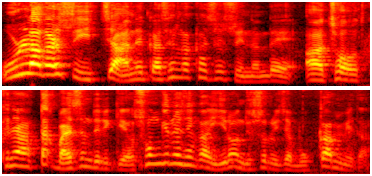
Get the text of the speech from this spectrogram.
올라갈 수 있지 않을까 생각하실 수 있는데 아 저 그냥 딱 말씀드릴게요. 송기는 생각 이런 뉴스로 이제 못 갑니다.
